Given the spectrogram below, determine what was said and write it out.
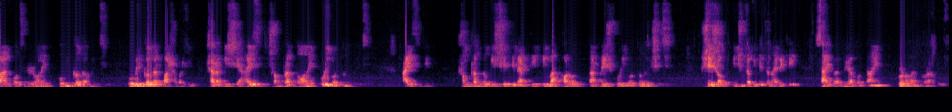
পাঁচ বছরের অনেক অভিজ্ঞতা হয়েছে। অভিজ্ঞতার পাশাপাশি সারা বিশ্বে আইসিটি সংক্রান্ত অনেক পরিবর্তন হয়েছে। আইসিটি সংক্রান্ত বিশ্বের যে ব্যাপ্তি কিংবা ধরন, তার বেশ পরিবর্তন এসেছে। সেসব কিছুটা বিবেচনায় রেখেই সাইবার নিরাপত্তা আইন প্রণয়ন করা হয়েছে।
